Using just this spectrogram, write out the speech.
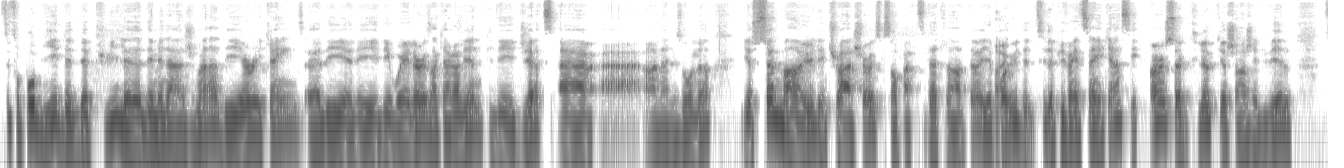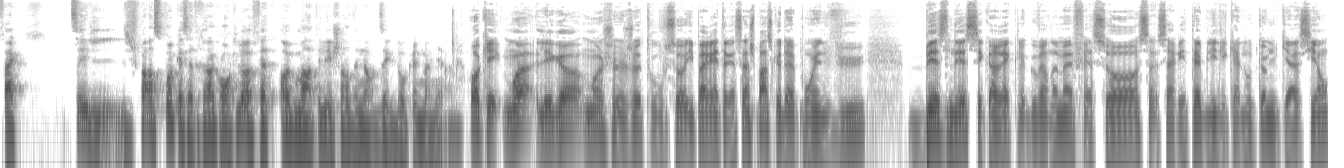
sais, faut pas oublier de, depuis le déménagement des Hurricanes, euh, des, des, des, Whalers en Caroline, puis des Jets à, en Arizona, il y a seulement eu des Trashers qui sont partis d'Atlanta. Il n'y a pas eu de, depuis 25 ans, c'est un seul club qui a changé de ville. Fait je pense pas que cette rencontre-là a fait augmenter les chances des Nordiques d'aucune manière. OK. Moi, les gars, moi, je, trouve ça hyper intéressant. Je pense que d'un point de vue business, c'est correct le gouvernement fait ça, ça, rétablit les canaux de communication.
